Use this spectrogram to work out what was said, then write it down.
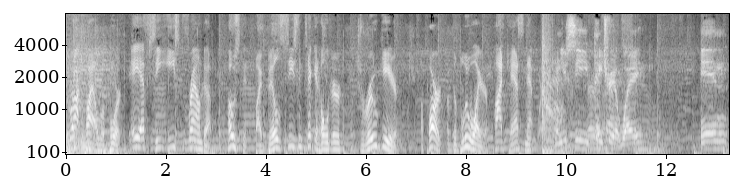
The Rockpile Report, AFC East Roundup, hosted by Bills season ticket holder Drew Gear, a part of the Blue Wire Podcast Network. When you see Patriot Way in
